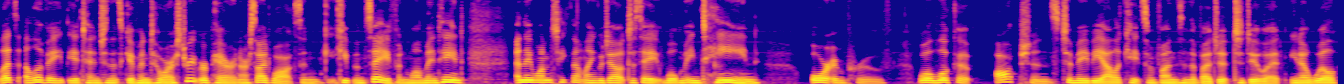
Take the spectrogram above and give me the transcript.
let's elevate the attention that's given to our street repair and our sidewalks and keep them safe and well maintained. And they want to take that language out to say, we'll maintain or improve. We'll look at options to maybe allocate some funds in the budget to do it. You know, we'll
